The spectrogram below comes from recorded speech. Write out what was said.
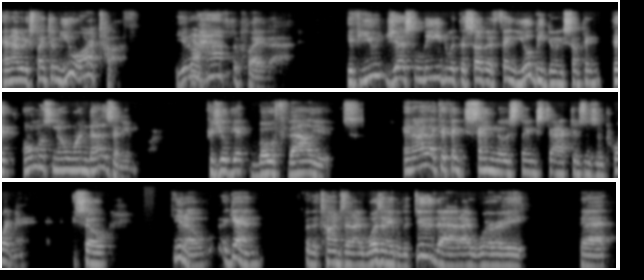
And I would explain to him, you are tough. You don't Yeah. have to play that. If you just lead with this other thing, you'll be doing something that almost no one does anymore because you'll get both values. And I like to think saying those things to actors is important. So, you know, again, for the times that I wasn't able to do that, I worry that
